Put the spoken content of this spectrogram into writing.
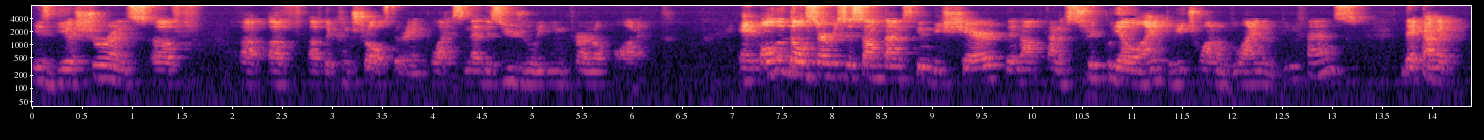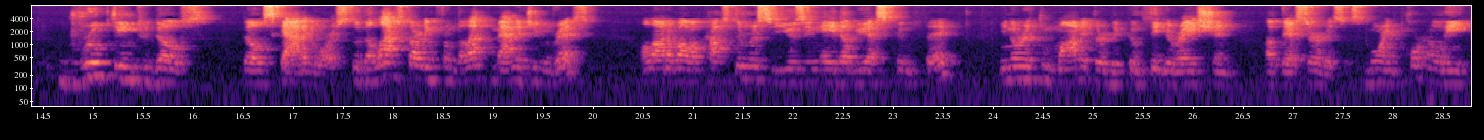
is the assurance of, uh, of, of the controls that are in place, and that is usually internal audit. And all of those services sometimes can be shared. They're not kind of strictly aligned to each one of line of defense. They're kind of grouped into those, those categories. To the left, starting from the left, managing risk a lot of our customers using AWS config in order to monitor the configuration of their services. More importantly,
